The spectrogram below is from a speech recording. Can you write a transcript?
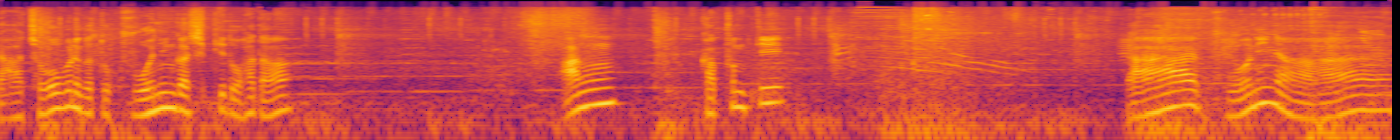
야 저거 보니까 또 구원인가 싶기도 하다. 앙 가품띠. 야 구원이냐. 아,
